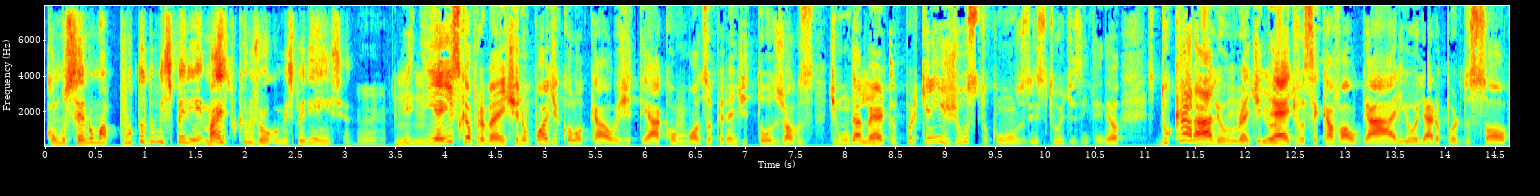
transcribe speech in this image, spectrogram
como sendo uma puta de uma experiência. Mais do que um jogo, uma experiência. Uhum. E, e, é isso que é o problema. A gente não pode colocar o GTA como modus operandi de todos os jogos de mundo Sim. aberto porque é injusto com os estúdios, entendeu? Do caralho, Red Dead, você cavalgar e olhar o pôr do sol,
